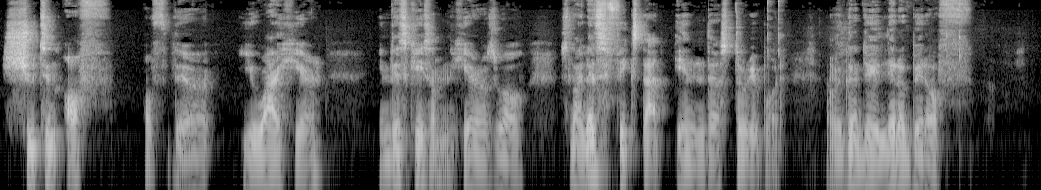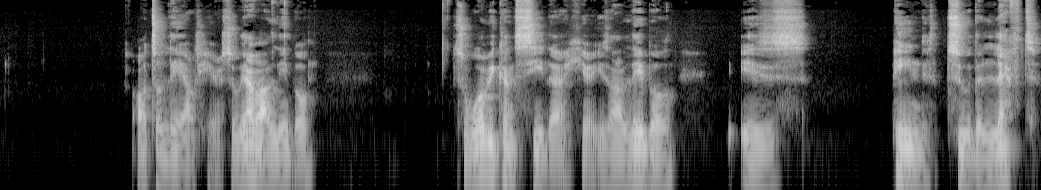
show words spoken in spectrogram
shooting off of the UI here. In this case, and here as well. So now let's fix that in the storyboard. And we're going to do a little bit of auto layout here. So we have our label. So what we can see that here is our label is pinned to the left.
